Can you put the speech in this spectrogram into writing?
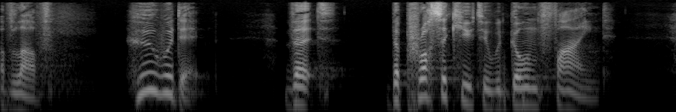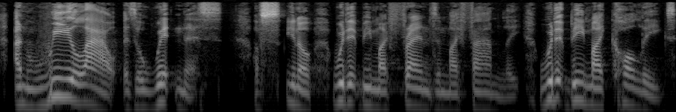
of love? Who would it that the prosecutor would go and find and wheel out as a witness of, you know, would it be my friends and my family? Would it be my colleagues?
